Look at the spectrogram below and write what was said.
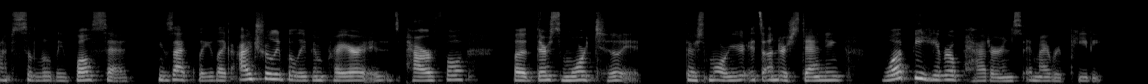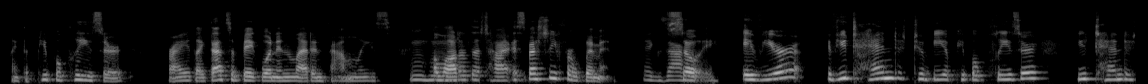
absolutely well said exactly like i truly believe in prayer it's powerful but there's more to it there's more. You're, it's understanding what behavioral patterns am I repeating? Like the people pleaser, right? Like that's a big one in Latin families. Mm-hmm. A lot of the time, especially for women. Exactly. So if you're if you tend to be a people pleaser, you tend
